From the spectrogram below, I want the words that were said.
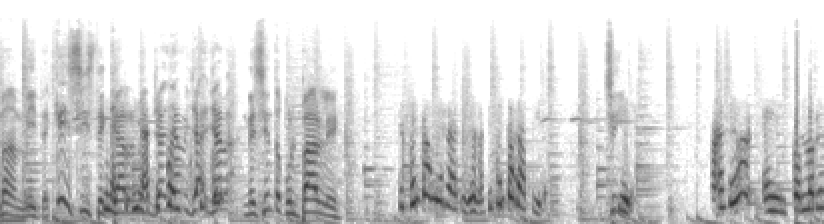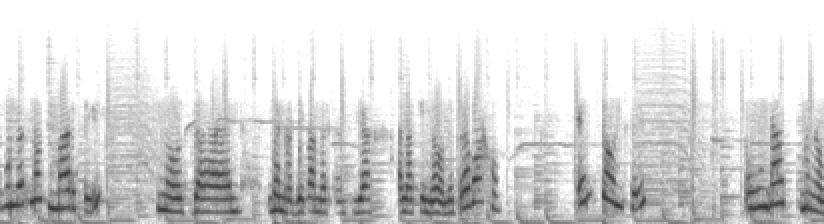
Mamita, ¿qué hiciste, Mira, Carmen? mira, Ya, ya, ya, ya me siento culpable. Te cuento muy rápido, la te cuento rápido. Sí. Mira, hace- eh, por lo regular los martes nos dan, bueno, llega mercancía a la tienda donde trabajo. Entonces, una, bueno,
